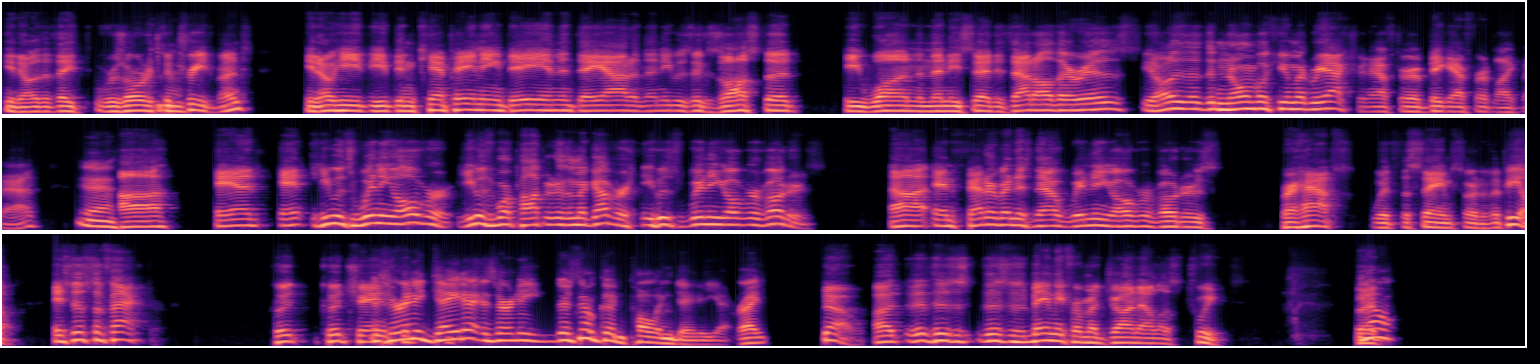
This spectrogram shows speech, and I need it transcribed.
you know, that they resorted to Yeah. treatment. You know, he he'd been campaigning day in and day out, and then he was exhausted. He won, and then he said, "Is that all there is?" You know, the, the normal human reaction after a big effort like that. yeah. Uh, and and he was winning over. He was more popular than McGovern. He was winning over voters. Uh, and Fetterman is now winning over voters, perhaps with the same sort of appeal. It's just a factor. Could could change. Is there the- any data? Is there any? There's no good polling data yet, right? No. Uh, this is this is mainly from a John Ellis tweet. But you know,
